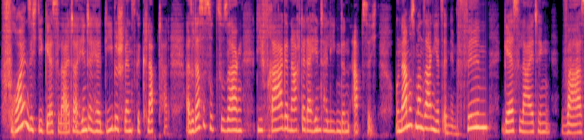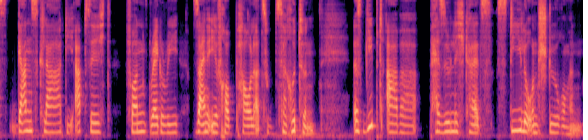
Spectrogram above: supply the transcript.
Freuen sich die Gasleiter hinterher diebisch, wenn es geklappt hat? Also das ist sozusagen die Frage nach der dahinterliegenden Absicht. Und da muss man sagen, jetzt in dem Film Gaslighting war es ganz klar die Absicht von Gregory, seine Ehefrau Paula zu zerrütten. Es gibt aber Persönlichkeitsstile und Störungen.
